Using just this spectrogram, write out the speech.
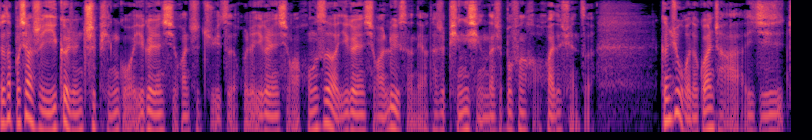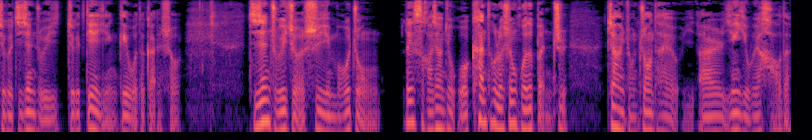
就它不像是一个人吃苹果，一个人喜欢吃橘子，或者一个人喜欢红色，一个人喜欢绿色那样，它是平行的，是不分好坏的选择。根据我的观察以及这个极简主义这个电影给我的感受，极简主义者是以某种类似好像就我看透了生活的本质这样一种状态而引以为豪的。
